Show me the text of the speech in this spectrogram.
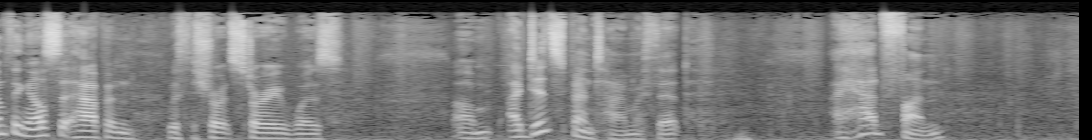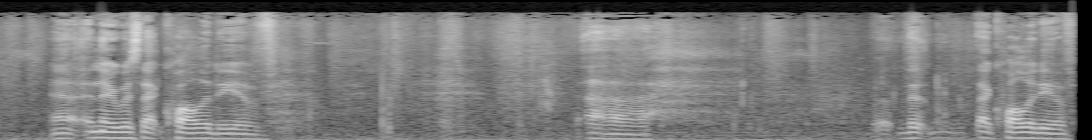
Something else that happened with the short story was um, I did spend time with it. I had fun. Uh, and there was that quality of uh, the, that quality of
